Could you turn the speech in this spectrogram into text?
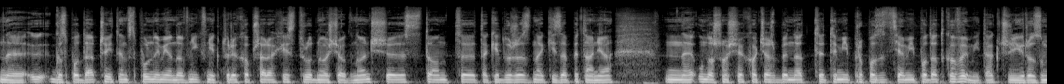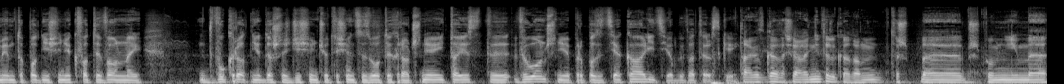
e, gospodarczej. Ten wspólny mianownik w niektórych obszarach jest trudno osiągnąć. Stąd e, takie duże znaki zapytania unoszą się chociażby nad tymi propozycjami podatkowymi, tak? Czyli rozumiem to podniesienie kwoty wolnej dwukrotnie do 60 tysięcy złotych rocznie i to jest wyłącznie propozycja koalicji obywatelskiej. Tak, zgadza się, ale nie tylko. Tam też e, przypomnijmy,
